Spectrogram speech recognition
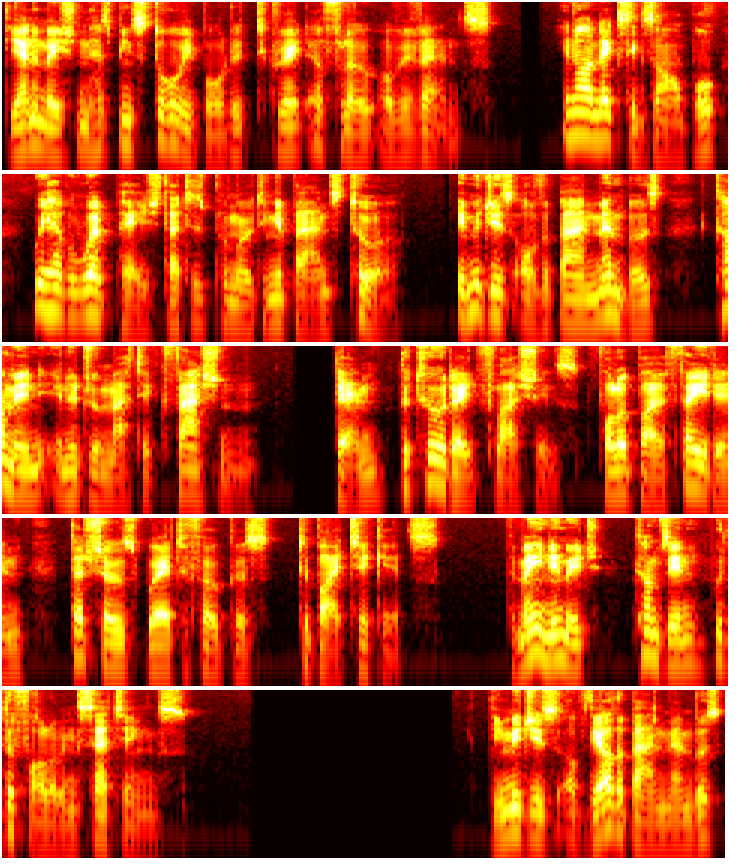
the animation has been storyboarded to create a flow of events. In our next example, we have a web page that is promoting a band's tour. Images of the band members come in in a dramatic fashion. Then the tour date flashes, followed by a fade-in that shows where to focus to buy tickets. The main image comes in with the following settings. The images of the other band members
